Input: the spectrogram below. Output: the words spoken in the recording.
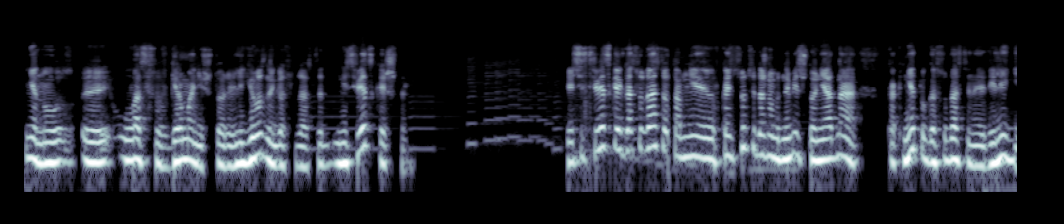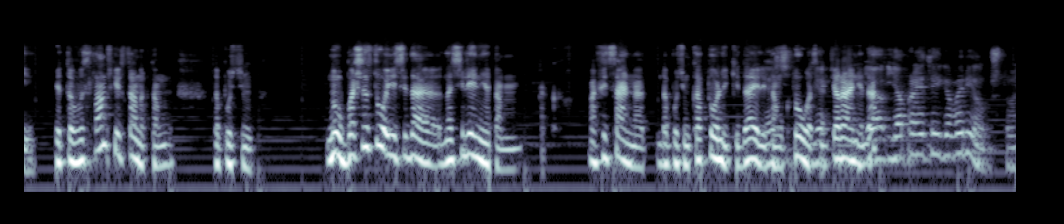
Не, ну, э, у вас в Германии что, религиозное государство не светское, что ли? Если светское государство, там не в Конституции должно быть написано, что ни одна, как нету государственной религии. Это в исламских странах, там, допустим, ну, большинство, если, да, население там, как официально, допустим, католики, да, или я, там кто у вас, я, ветеране, я, да? Я про это и говорил, что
